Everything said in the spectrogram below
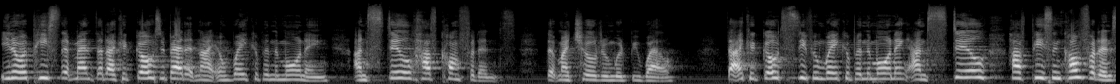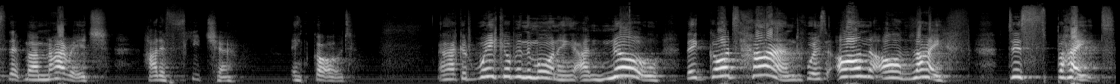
You know, a peace that meant that I could go to bed at night and wake up in the morning and still have confidence that my children would be well that I could go to sleep and wake up in the morning and still have peace and confidence that my marriage had a future in God. And I could wake up in the morning and know that God's hand was on our life despite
